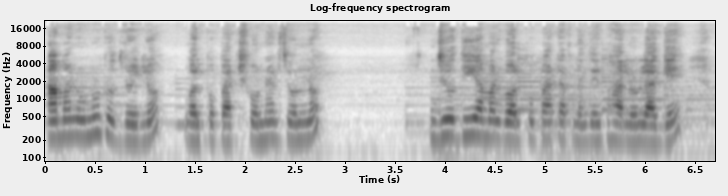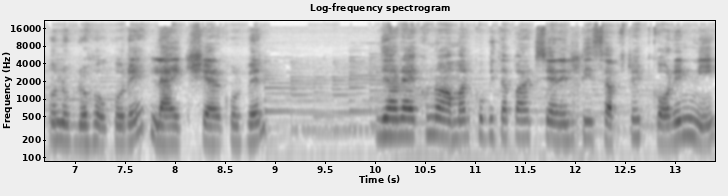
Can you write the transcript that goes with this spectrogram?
আমার অনুরোধ রইল গল্প পাঠ শোনার জন্য। যদি আমার গল্প পাঠ আপনাদের ভালো লাগে, অনুগ্রহ করে লাইক শেয়ার করবেন। যারা এখনও আমার কবিতা পাঠ চ্যানেলটি সাবস্ক্রাইব করেননি,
